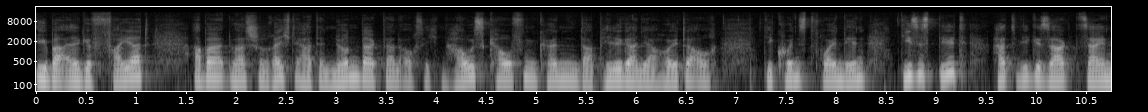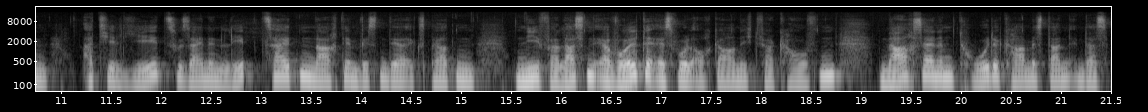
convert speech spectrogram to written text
überall gefeiert. Aber du hast schon recht, er hat in Nürnberg dann auch sich ein Haus kaufen können. Da pilgern ja heute auch die Kunstfreunde hin. Dieses Bild hat, wie gesagt, sein Atelier zu seinen Lebzeiten nach dem Wissen der Experten nie verlassen. Er wollte es wohl auch gar nicht verkaufen. Nach seinem Tode kam es dann in das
